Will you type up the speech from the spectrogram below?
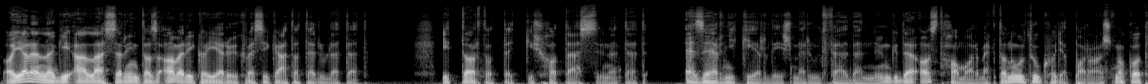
A jelenlegi állás szerint az amerikai erők veszik át a területet. Itt tartott egy kis hatásszünetet. Ezernyi kérdés merült fel bennünk, de azt hamar megtanultuk, hogy a parancsnokot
